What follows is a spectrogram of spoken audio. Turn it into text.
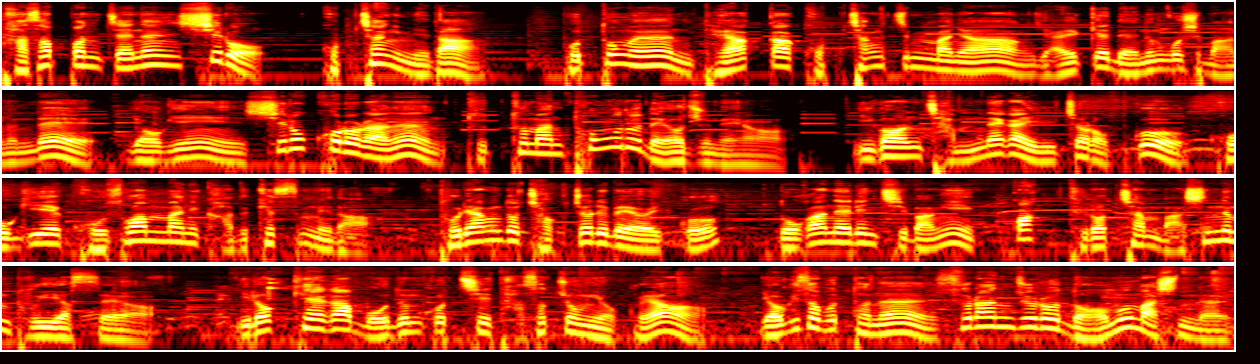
다섯 번째는 시로, 곱창입니다. 보통은 대학가 곱창집 마냥 얇게 내는 곳이 많은데 여긴 시로코로라는 두툼한 통으로 내어주네요. 이건 잡내가 일절 없고 고기에 고소함만이 가득했습니다. 분량도 적절히 배어 있고 녹아내린 지방이 꽉 들어찬 맛있는 부위였어요. 이렇게가 모든 꽃이 다섯 종이었고요. 여기서부터는 술안주로 너무 맛있는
